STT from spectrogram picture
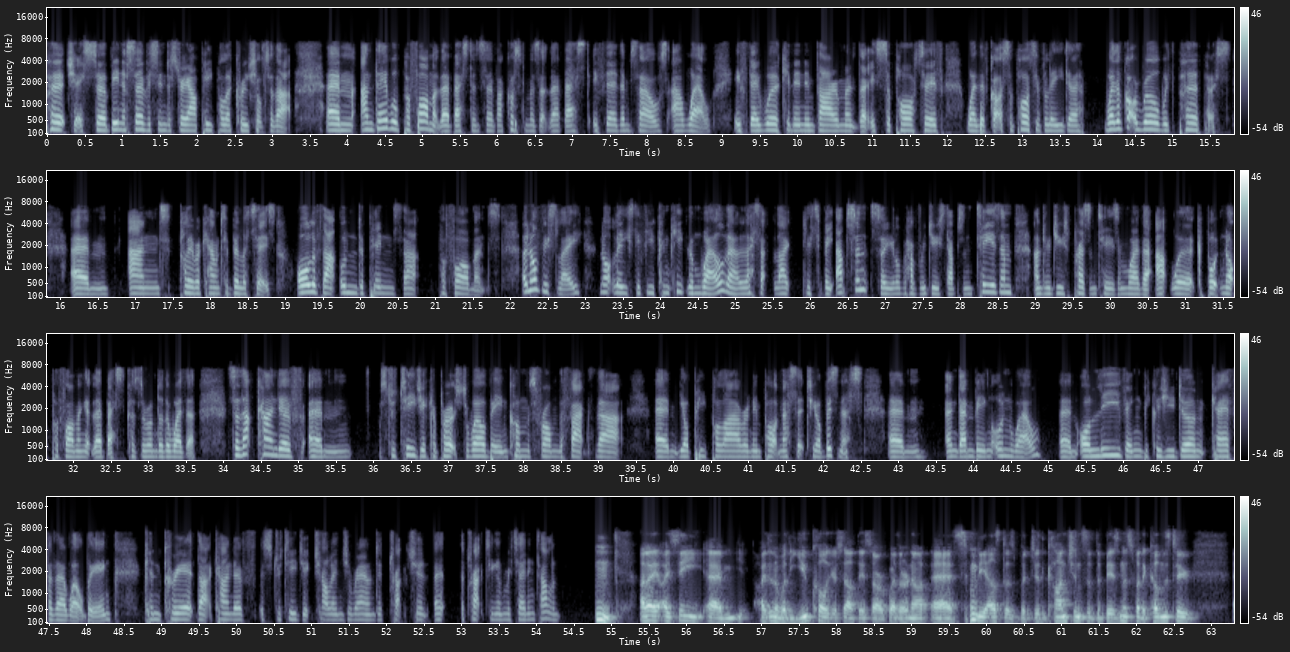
purchase. So, being a service industry, our people are crucial to that. Um, and they will perform at their best and serve our customers at their best if they themselves are well, if they work in an environment that is supportive, where they've got a supportive leader, where they've got a role with purpose. Um, and clear accountabilities, all of that underpins that performance. And obviously, not least, if you can keep them well, they're less likely to be absent. So you'll have reduced absenteeism and reduced presenteeism where they're at work but not performing at their best because they're under the weather. So that kind of um, strategic approach to well-being comes from the fact that um, your people are an important asset to your business. Um, and them being unwell um, or leaving because you don't care for their well-being can create that kind of strategic challenge around attraction, uh, attracting and retaining talent. Mm. And I, I see, um, I don't know whether you call yourself this or whether or not uh, somebody else does, but the conscience of the business when it comes to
